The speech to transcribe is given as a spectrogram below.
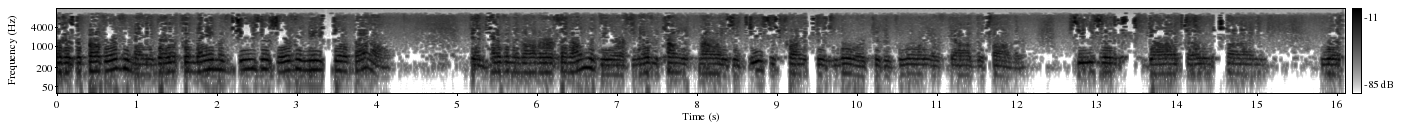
that is above every name, that at the name of Jesus every knee shall bow in heaven and on earth and under the earth, and every tongue acknowledge that Jesus Christ is Lord to the glory of God the Father. Jesus, God's own Son, with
